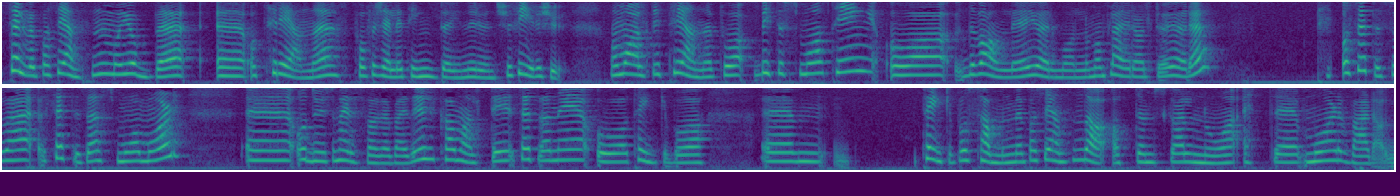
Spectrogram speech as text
Selve pasienten må jobbe eh, og trene på forskjellige ting døgnet rundt 24-7. Man må alltid trene på bitte små ting og det vanlige gjøremålene man pleier alltid å gjøre. Og sette seg, sette seg små mål. Eh, og du som helsefagarbeider kan alltid sette deg ned og tenke på eh, Tenke på sammen med pasienten da, at de skal nå et eh, mål hver dag.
